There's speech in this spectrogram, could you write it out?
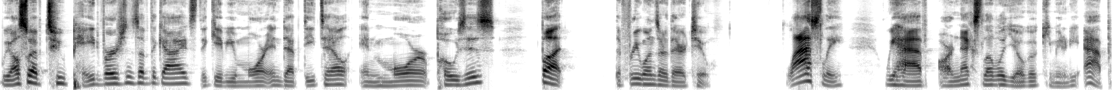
We also have two paid versions of the guides that give you more in depth detail and more poses, but the free ones are there too. Lastly, we have our Next Level Yoga Community app.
